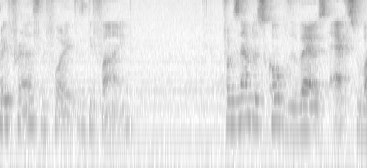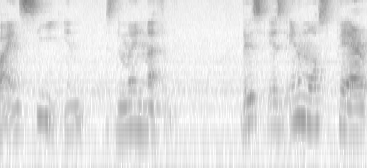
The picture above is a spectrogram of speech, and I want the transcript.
referenced before it is defined. For example, the scope of the variables x, y, and c in is the main method. This is the innermost pair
